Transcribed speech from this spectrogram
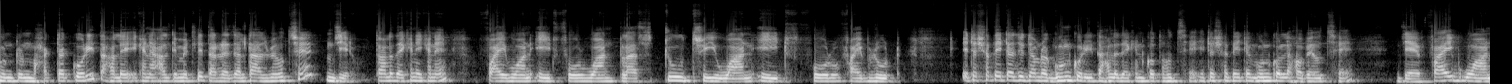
গুনটুন ভাগটা করি, তাহলে এখানে আলটিমেটলি তার রেজাল্টটা আসবে হচ্ছে জিরো তাহলে দেখেন এখানে five one eight four one plus two three one eight four five root এটার সাথে এটা যদি আমরা গুণ করি, তাহলে দেখেন কত হচ্ছে? এটার সাথে এটা গুণ করলে হবে হচ্ছে যে ফাইভ ওয়ান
